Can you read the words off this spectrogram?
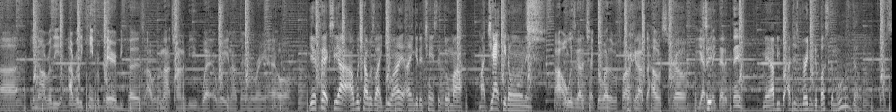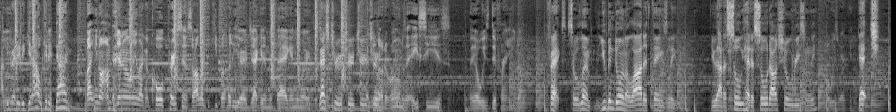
uh, you know, I really I really came prepared because I was not trying to be wet or waiting out there in the rain at all. Yeah, fact. See, I, I wish I was like you. I ain't, I ain't get a chance to throw my my jacket on and I always gotta check the weather before I get out the house, bro. You gotta See- make that a thing. Man, I be I just ready to bust a move though. Absolutely. I be ready to get out, get it done. But you know, I'm generally like a cold person, so I like to keep a hoodie or a jacket in the bag anyway. That's so- true, true, true, true. You know, the rooms, the ACs, they always different, you know. Facts. So Limm, you've been doing a lot of things lately. You got a sold, you had a sold out show recently. Always working. That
